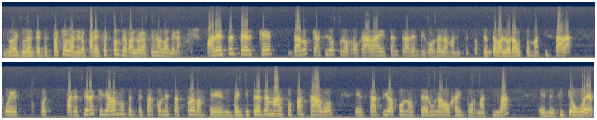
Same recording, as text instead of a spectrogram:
no durante el despacho aduanero para efectos de valoración aduanera. Parece ser que, dado que ha sido prorrogada esta entrada en vigor de la manifestación de valor automatizada, pues, pues pareciera que ya vamos a empezar con estas pruebas. El 23 de marzo pasado, el SAT dio a conocer una hoja informativa en el sitio web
